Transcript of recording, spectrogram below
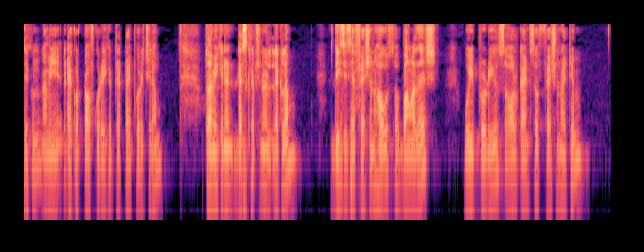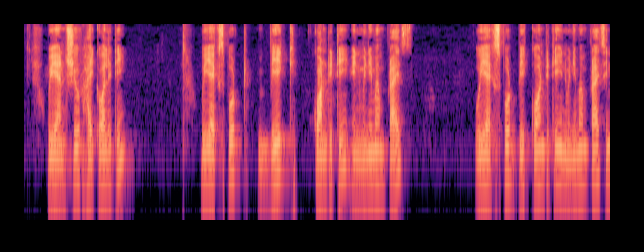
দেখুন, আমি রেকর্ডটা অফ করে একটা টাইপ করেছিলাম। তো আমি এখানে ডেসক্রিপশনে লিখলাম this is a fashion house of Bangladesh we produce all kinds of fashion item we ensure high quality we export big quantity in minimum price we export big quantity in minimum price in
